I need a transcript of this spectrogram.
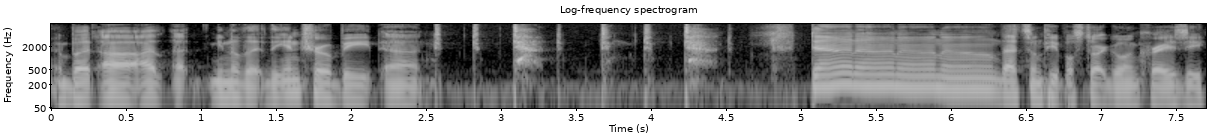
But uh, I, uh, you know, the the intro beat, uh. That's when people start going crazy.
